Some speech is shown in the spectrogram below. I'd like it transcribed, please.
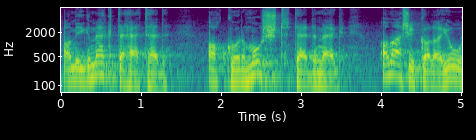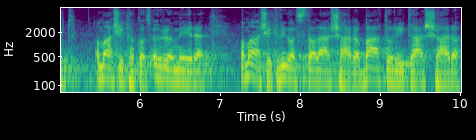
amíg megteheted, akkor most tedd meg a másikkal a jót, a másiknak az örömére, a másik vigasztalására, bátorítására,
